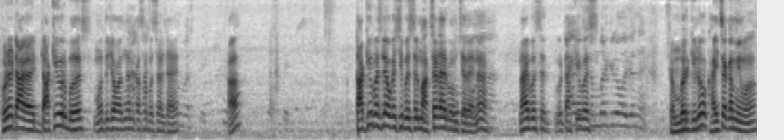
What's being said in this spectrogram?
पुढे टा टाकीवर बस. मग तुझ्या वजनानं कसा बसेल टायर हा? टाकीवर बसल्यावर कशी बसेल? मागचा टायर पंक्चर आहे ना? नाही बसत. टाकीवर बस. शंभर किलो खायचा कमी मग.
